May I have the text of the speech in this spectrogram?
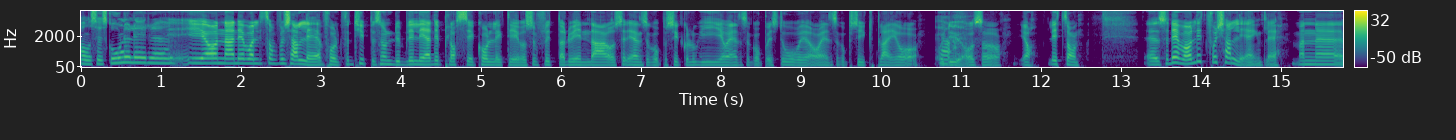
Handelshøyskolen, eller? eh? Ja, nei, det var litt sånn forskjellige folk. For type sånn du blir ledig plass i et kollektiv, og så flytter du inn der, og så er det en som går på psykologi, og en som går på historie, og en som går på sykepleie, og, og Ja. du, og så Ja, litt sånn. Eh, Så det var litt forskjellig, egentlig. Men eh,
